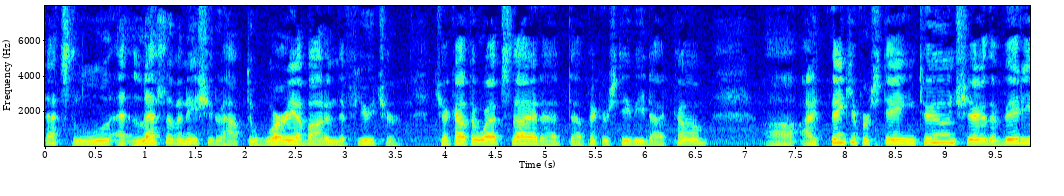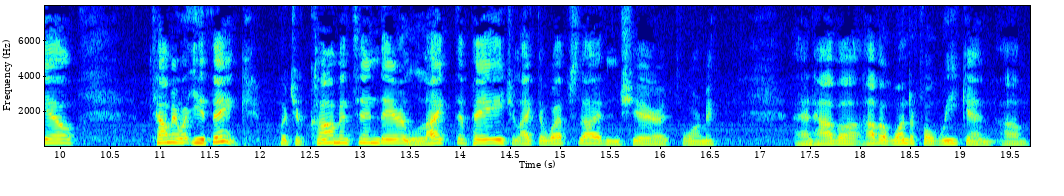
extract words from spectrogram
that's less of an issue to have to worry about in the future. Check out the website at uh, pickerstv.com. Uh, I thank you for staying tuned. Share the video. Tell me what you think. Put your comments in there. Like the page, like the website, and share it for me. And have a have a wonderful weekend. Um,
